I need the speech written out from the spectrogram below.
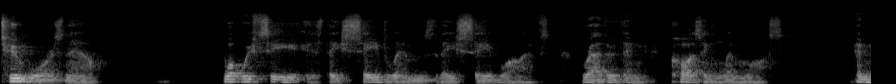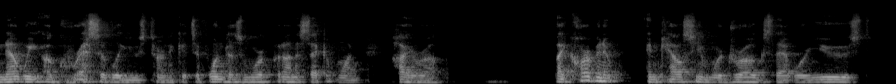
two wars now, what we see is they save limbs, they save lives rather than causing limb loss. And now we aggressively use tourniquets. If one doesn't work, put on a second one higher up. Bicarbonate and calcium were drugs that were used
